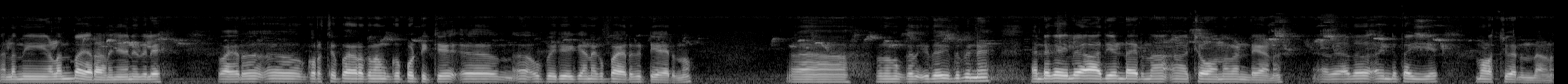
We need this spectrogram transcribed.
നല്ല നീളൻ പയറാണ് ഞാനിതിൽ പയർ കുറച്ച് പയറൊക്കെ നമുക്ക് പൊട്ടിച്ച് ഉപയോഗിക്കാനൊക്കെ പയർ കിട്ടിയായിരുന്നു. അപ്പോൾ നമുക്ക് ഇത് ഇത് പിന്നെ എന്റെ കയ്യിൽ ആദ്യം ഉണ്ടായിരുന്ന ചുവന്ന വെണ്ടയാണ്. അത് അത് അതിന്റെ തയ്യ് മുളച്ച് വരുന്നതാണ്.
